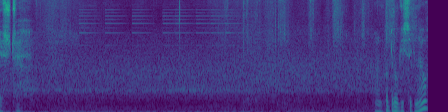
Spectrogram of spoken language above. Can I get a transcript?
Jeszcze. Albo drugi sygnał.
